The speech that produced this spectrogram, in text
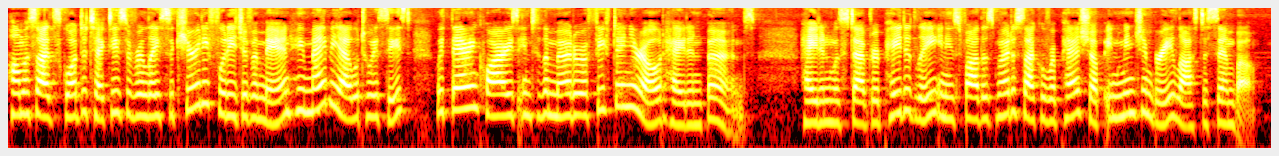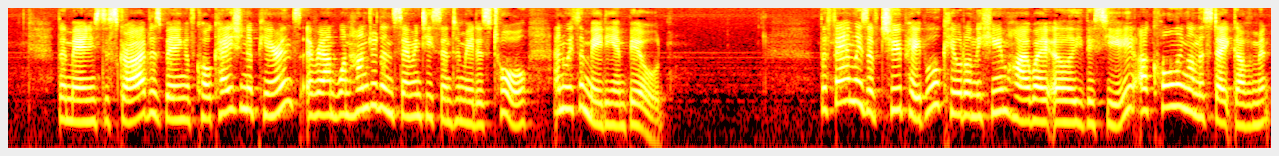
Homicide Squad detectives have released security footage of a man who may be able to assist with their inquiries into the murder of 15 year old Hayden Burns. Hayden was stabbed repeatedly in his father's motorcycle repair shop in Minchinbury last December. The man is described as being of Caucasian appearance, around 170 centimetres tall, and with a medium build. The families of two people killed on the Hume Highway early this year are calling on the state government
